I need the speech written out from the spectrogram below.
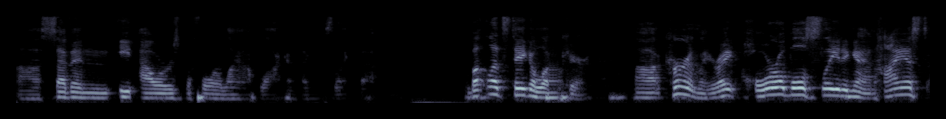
Uh, seven, eight hours before lineup lock and things like that. But let's take a look here. Uh, currently, right? Horrible slate again. Highest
